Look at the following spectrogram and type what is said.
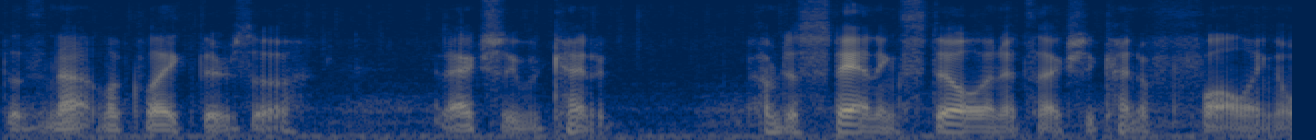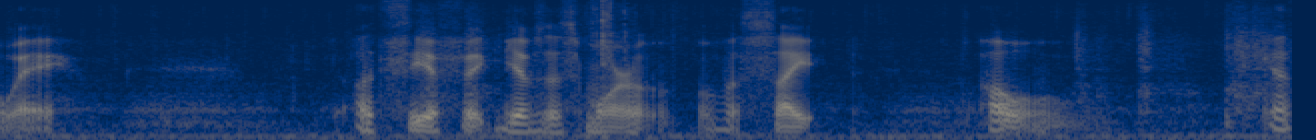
Does not look like there's a... It actually would kind of... I'm just standing still and it's actually kind of falling away. Let's see if it gives us more of a sight. Oh, yeah,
